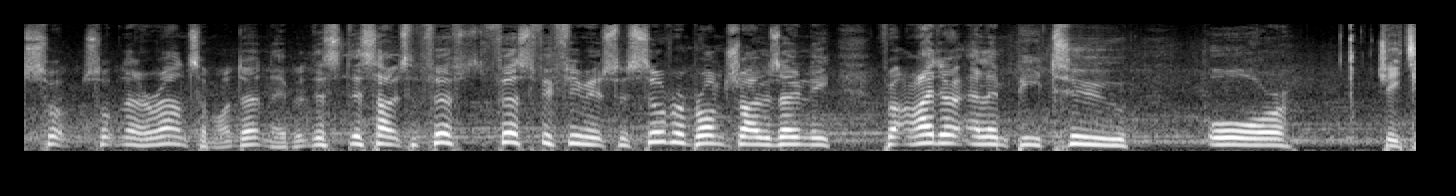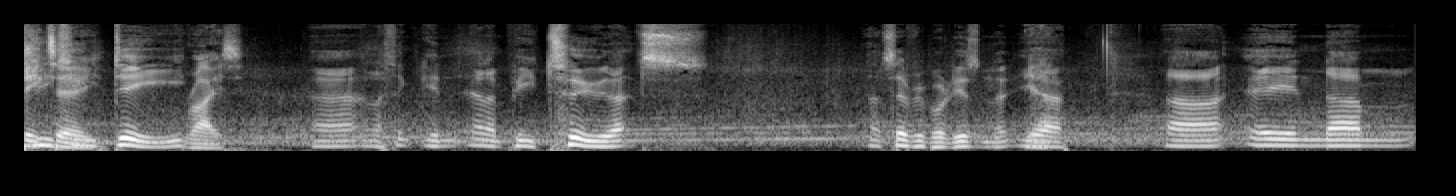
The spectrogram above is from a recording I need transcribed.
swap, swap that around somewhat, don't they? But this this time it's the first first 15 minutes for silver and bronze drivers only for either LMP2 or GT2. GTD. Right. Uh, and I think in LMP2 that's that's everybody, isn't it? Yeah. Uh, in um,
